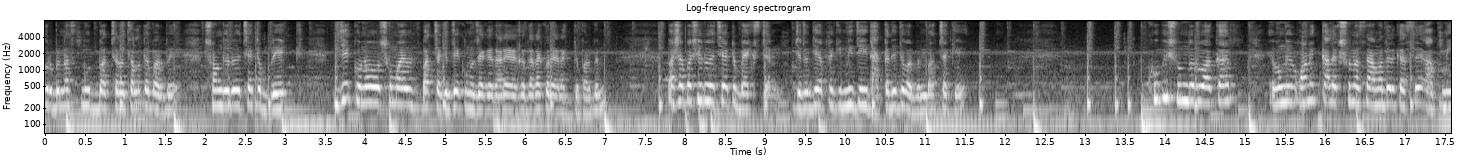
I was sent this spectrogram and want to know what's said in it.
করবে না স্মুথ বাচ্চারা চালাতে পারবে। সঙ্গে রয়েছে একটা ব্রেক যে কোনো সময় বাচ্চাকে যে কোনো জায়গায় দাঁড়িয়ে দাঁড়া করে রাখতে পারবেন। পাশাপাশি রয়েছে একটা ব্যাক স্ট্যান্ড যেটা দিয়ে আপনাকে নিজেই ধাক্কা দিতে পারবেন বাচ্চাকে। খুবই সুন্দর ওয়াকার এবং অনেক কালেকশন আছে আমাদের কাছে। আপনি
